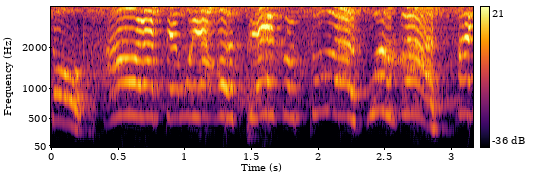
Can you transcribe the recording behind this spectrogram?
¡Ahora te voy a golpear con todas las fuerzas!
